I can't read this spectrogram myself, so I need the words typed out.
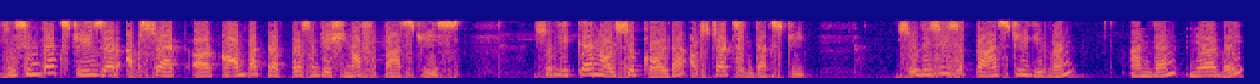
So syntax trees are abstract or compact representation of parse trees. So we can also call the abstract syntax tree. So this is a parse tree given and then nearby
